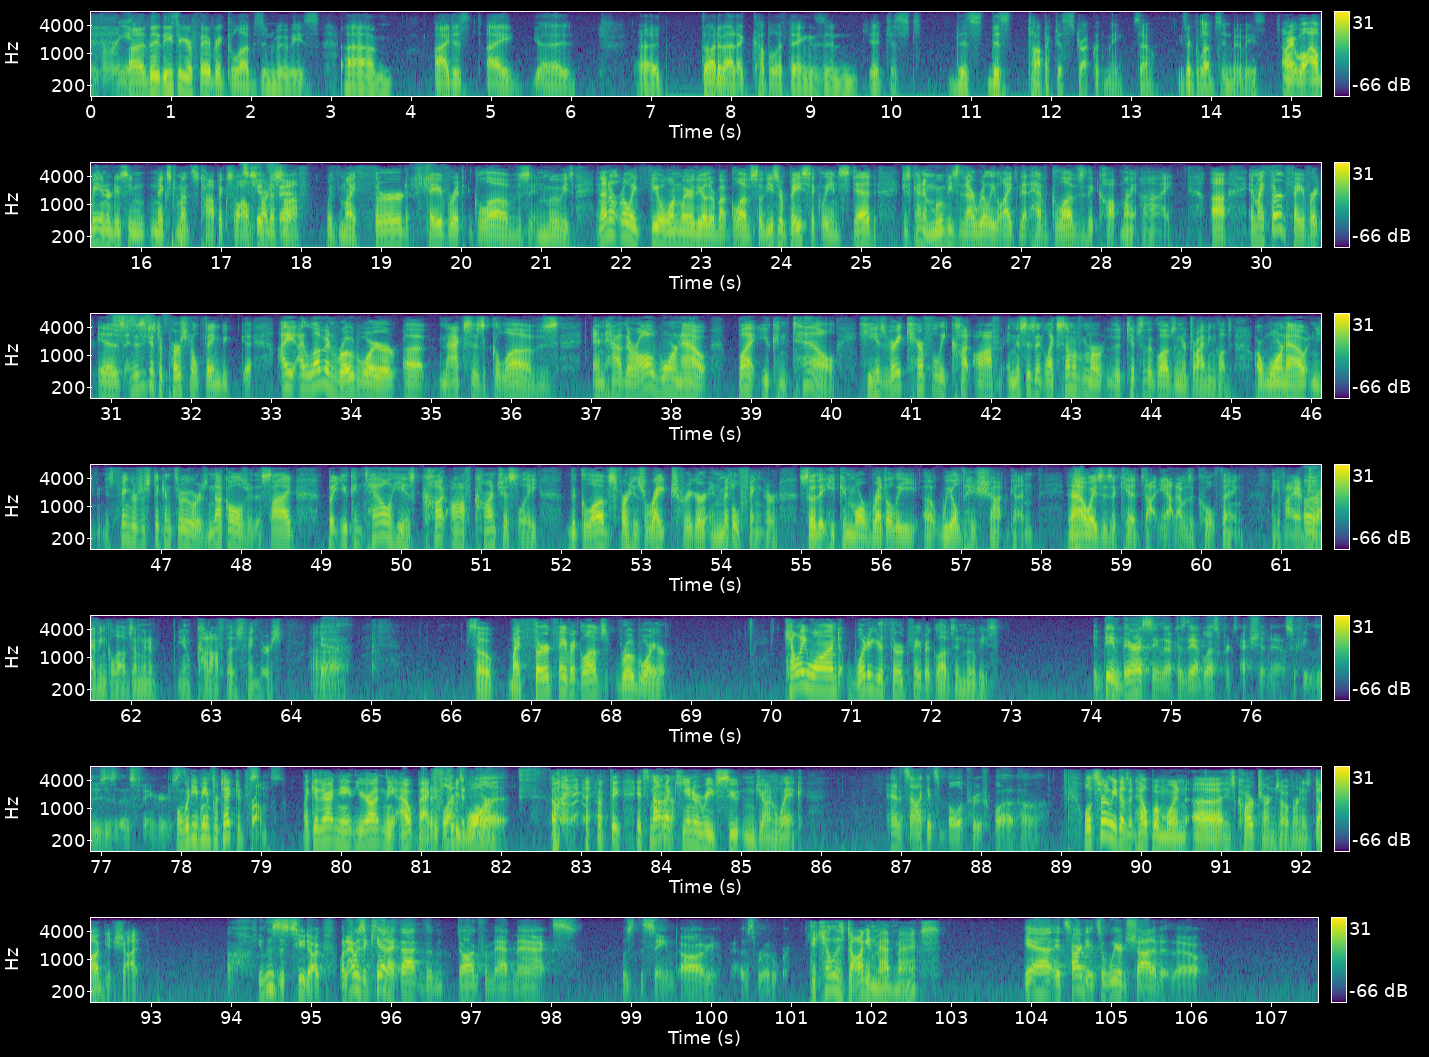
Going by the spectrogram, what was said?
Ben Vereen. Uh, th- these are your favorite gloves in movies. Um, I just I uh, uh, thought about a couple of things, and it just this this topic just struck with me. So these are gloves in movies. All right. Well, I'll be introducing next month's topic, so I'll It's a good start us fit. off with my third favorite gloves in movies. And I don't really feel one way or the other about gloves, so these are basically instead just kind of movies that I really like that have gloves that caught my eye. Uh, and my third favorite is, and this is just a personal thing, I, I love in Road Warrior uh, Max's gloves and how they're all worn out, but you can tell he has very carefully cut off, and this isn't like some of them are the tips of the gloves and their driving gloves are worn out, and his fingers are sticking through, or his knuckles, or the side, but you can tell he has cut off consciously the gloves for his right trigger and middle finger so that he can more readily uh, wield his shotgun. And I always, as a kid, thought, yeah, that was a cool thing. Like if I have Uh. driving gloves, I'm gonna, you know, cut off those fingers. Uh, yeah. so my third favorite gloves, Road Warrior. Kelly Wand, what are your third favorite gloves in movies? It'd be embarrassing though because they have less protection now. So if he loses those fingers, Well, what are you being protected from? Like you're out in the, you're out in the outback. It's pretty warm. Oh, I don't think it's not Uh, like Keanu Reeves' suit in John Wick. And it's not like it's a bulletproof glove, huh? Well, it certainly doesn't help him when uh, his car turns over and his dog gets shot. Oh, he loses two dogs. When I was a kid, I thought the dog from Mad Max was the same dog as Road Warrior. They kill his dog in Mad Max? Yeah, it's hard. It's a weird shot of it though.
